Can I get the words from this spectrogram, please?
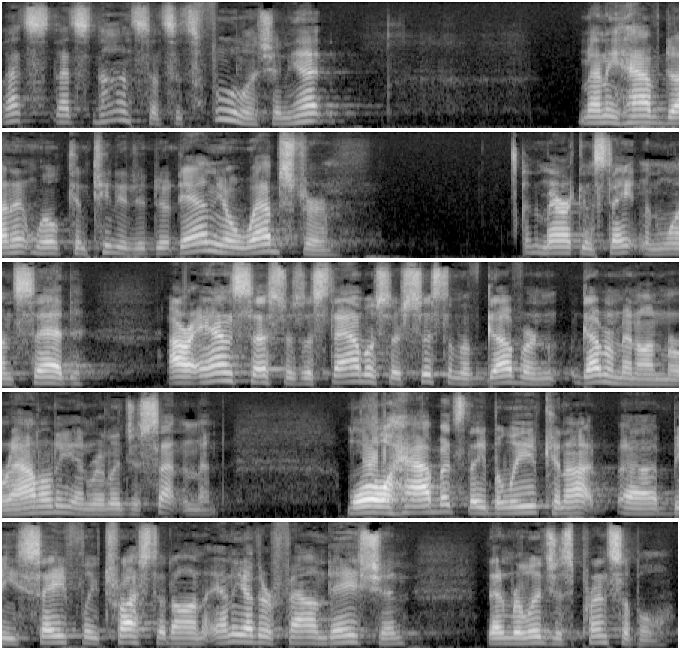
That's, that's nonsense. It's foolish. And yet, many have done it and will continue to do it. Daniel Webster, an American statesman, once said, Our ancestors established their system of govern, government on morality and religious sentiment. Moral habits, they believe, cannot uh, be safely trusted on any other foundation than religious principle,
